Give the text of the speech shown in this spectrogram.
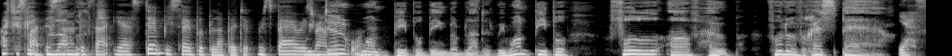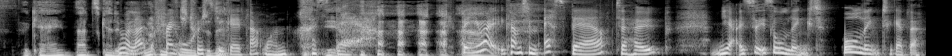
I just like the sound of that. Yes. Don't be so beblubbered. Respair is We round the don't want people being blooded. We want people full of hope, full of respect. yes. Okay, that's going to Oh, be I like the French twist to you gave that one. Respair. Yeah. But you're right. It comes from esper to hope. Yeah, it's, it's all linked, all linked together.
